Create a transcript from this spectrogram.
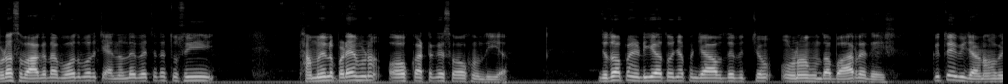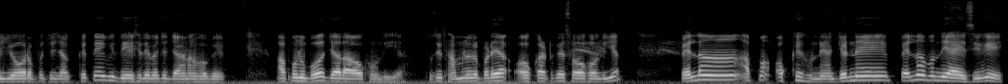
ਤੁਹਾਡਾ ਸਵਾਗਤ ਆ ਬਹੁਤ-ਬਹੁਤ ਚੈਨਲ ਦੇ ਵਿੱਚ ਤੇ ਤੁਸੀਂ ਥੰਬਨੇਲ ਪੜਿਆ ਹੋਣਾ ਔਖ ਕੱਟ ਕੇ ਸੌਖ ਹੁੰਦੀ ਆ। ਜਦੋਂ ਆਪਾਂ ਇੰਡੀਆ ਤੋਂ ਜਾਂ ਪੰਜਾਬ ਦੇ ਵਿੱਚੋਂ ਆਉਣਾ ਹੁੰਦਾ ਬਾਹਰਲੇ ਦੇਸ਼, ਕਿਤੇ ਵੀ ਜਾਣਾ ਹੋਵੇ, ਯੂਰਪ 'ਚ ਜਾਂ ਕਿਤੇ ਵੀ ਦੇਸ਼ ਦੇ ਵਿੱਚ ਜਾਣਾ ਹੋਵੇ, ਆਪਾਂ ਨੂੰ ਬਹੁਤ ਜ਼ਿਆਦਾ ਔਖ ਹੁੰਦੀ ਆ। ਤੁਸੀਂ ਥੰਬਨੇਲ ਪੜਿਆ ਔਖ ਕੱਟ ਕੇ ਸੌਖ ਹੁੰਦੀ ਆ। ਪਹਿਲਾਂ ਆਪਾਂ ਔਖੇ ਹੁੰਨੇ ਆ। ਜਿੰਨੇ ਪਹਿਲਾਂ ਬੰਦੇ ਆਏ ਸੀਗੇ,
